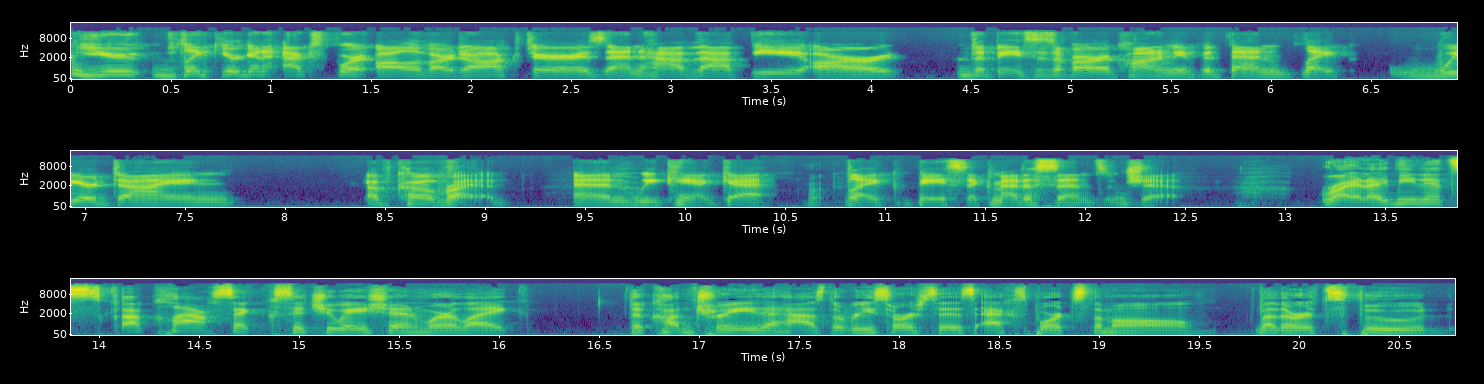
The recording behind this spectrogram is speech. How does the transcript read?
you like you're going to export all of our doctors and have that be our the basis of our economy but then like we're dying of covid and we can't get like basic medicines and shit. Right. I mean, it's a classic situation where like the country that has the resources exports them all, whether it's food,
